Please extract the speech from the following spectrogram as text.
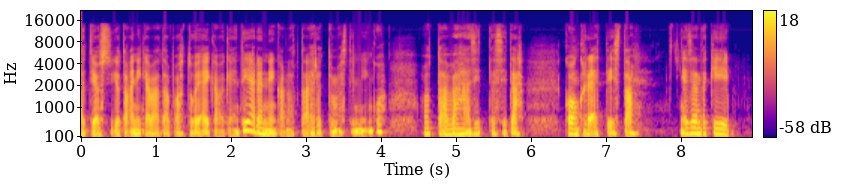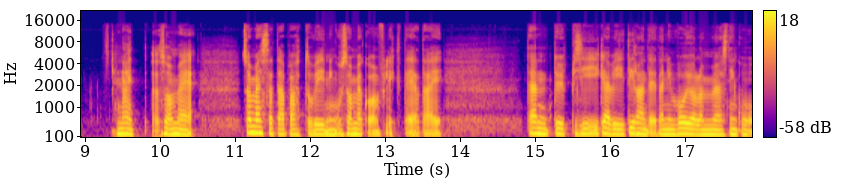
että jos jotain ikävää tapahtuu ja eikä oikein tiedä, niin kannattaa ehdottomasti niin kuin ottaa vähän sitten sitä konkreettista. Ja sen takia näitä some, somessa tapahtuvia niin kuin somekonflikteja tai tämän tyyppisiä ikäviä tilanteita, niin voi olla myös niin kuin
